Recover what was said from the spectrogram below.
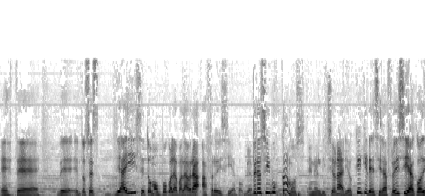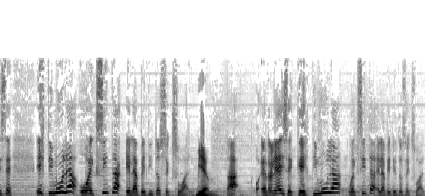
este, de, entonces de ahí se toma un poco la palabra afrodisíaco. Bien. Pero si buscamos en el diccionario, ¿qué quiere decir afrodisíaco? Dice estimula o excita el apetito sexual. Bien. ¿tá? En realidad dice que estimula o excita el apetito sexual.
